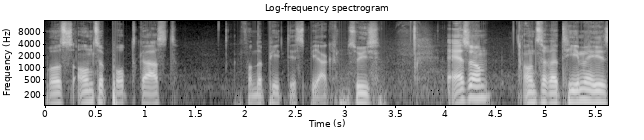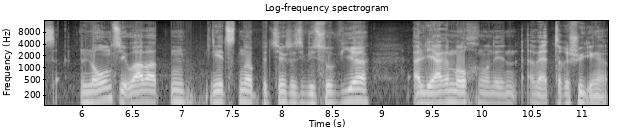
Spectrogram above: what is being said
was unser Podcast von der PTS Berg so ist. Also, unser Thema ist, lohnt sich arbeiten jetzt noch, beziehungsweise wieso wir eine Lehre machen und in eine weitere Schule gehen.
